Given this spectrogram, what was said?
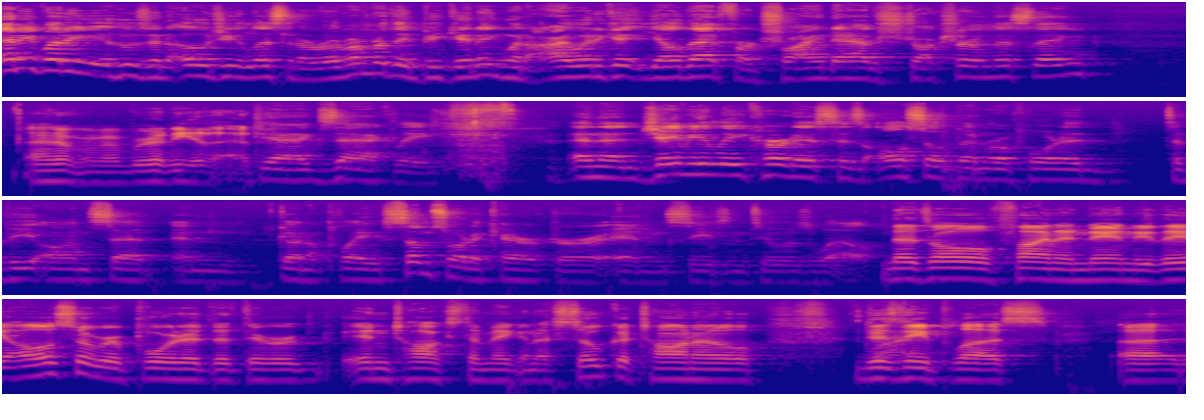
anybody who's an OG listener, remember the beginning when I would get yelled at for trying to have structure in this thing? I don't remember any of that. Yeah, exactly. And then Jamie Lee Curtis has also been reported to be on set and gonna play some sort of character in season two as well. That's all fine and dandy. They also reported that they were in talks to make an Ahsoka Tano Disney Plus uh,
